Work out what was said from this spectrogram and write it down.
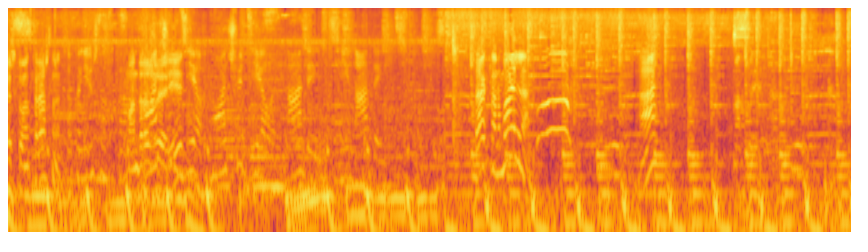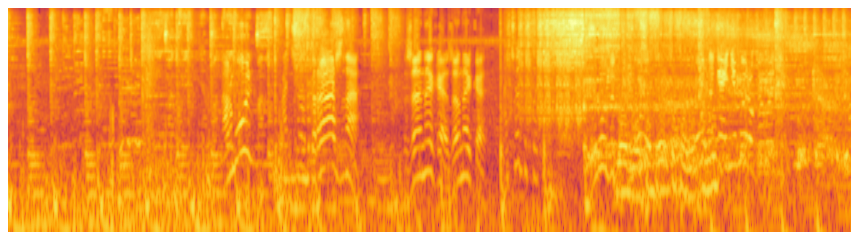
Девушка, вам страшно? Да, конечно, страшно. Мандраже ну, а есть? дел- Ну а что делать? Надо идти, надо идти. Так нормально? А? Нормуль? А что Страшно? Жанека, Жанека. а чё ты хочешь? Музыку, музыку. Музыкой не мы руководим.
